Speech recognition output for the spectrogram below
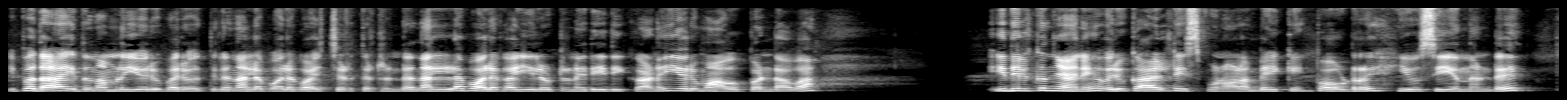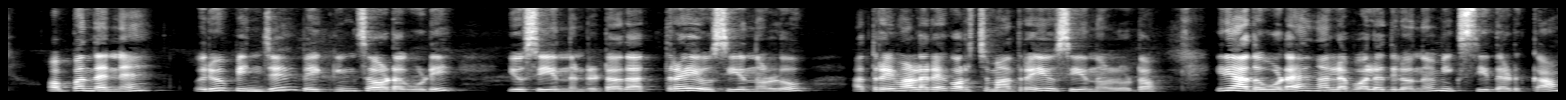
ഇപ്പോൾ ഇതാ ഇത് നമ്മൾ ഈ ഒരു പരുവത്തിൽ നല്ലപോലെ കുഴച്ചെടുത്തിട്ടുണ്ട്. നല്ലപോലെ കയ്യിലൊട്ടുന്ന രീതിക്കാണ് ഈ ഒരു മാവ് ഇപ്പം ഉണ്ടാവുക ഇതിൽക്ക് ഞാൻ ഒരു കാൽ ടീസ്പൂണോളം ബേക്കിംഗ് പൗഡർ യൂസ് ചെയ്യുന്നുണ്ട്. ഒപ്പം തന്നെ ഒരു പിഞ്ച് ബേക്കിംഗ് സോഡ കൂടി യൂസ് ചെയ്യുന്നുണ്ട് കേട്ടോ അത് അത്രേ യൂസ് ചെയ്യുന്നുള്ളൂ. അത്രയും വളരെ കുറച്ച് മാത്രമേ യൂസ് ചെയ്യുന്നുള്ളൂ കേട്ടോ ഇനി അതുകൂടെ നല്ലപോലെ ഇതിലൊന്ന് മിക്സ് ചെയ്തെടുക്കാം.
